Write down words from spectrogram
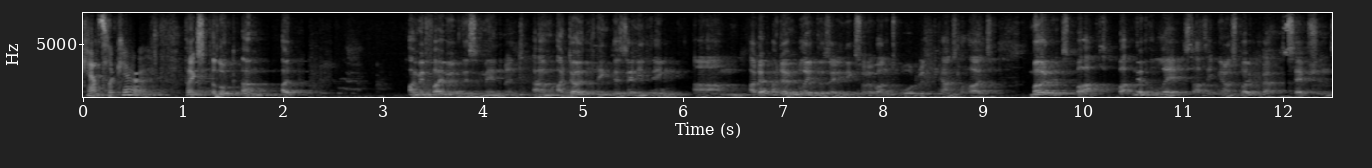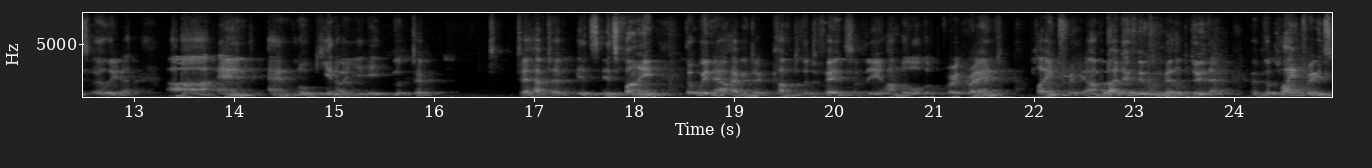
Councillor Khera? Thanks. Uh, Look, um, I, I'm in favour of this amendment. Um, I don't think there's anything, um, I don't, I don't believe there's anything sort of untoward with councillor Hyde's motives, but, but nevertheless, I think, you know, I spoke about perceptions earlier, uh, and, and look, you know, it, look, to, to have to, it's, it's funny that we're now having to come to the defence of the humble or the very grand plane tree, um, but I do feel compelled to do that. But the plane trees,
